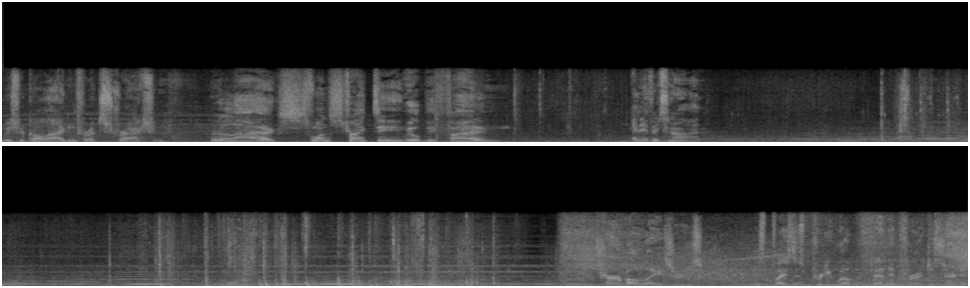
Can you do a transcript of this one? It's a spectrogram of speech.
We should call Iden for extraction. Relax. It's one strike team. We'll be fine. And if it's not? Turbo lasers. This place is pretty well defended for a deserted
